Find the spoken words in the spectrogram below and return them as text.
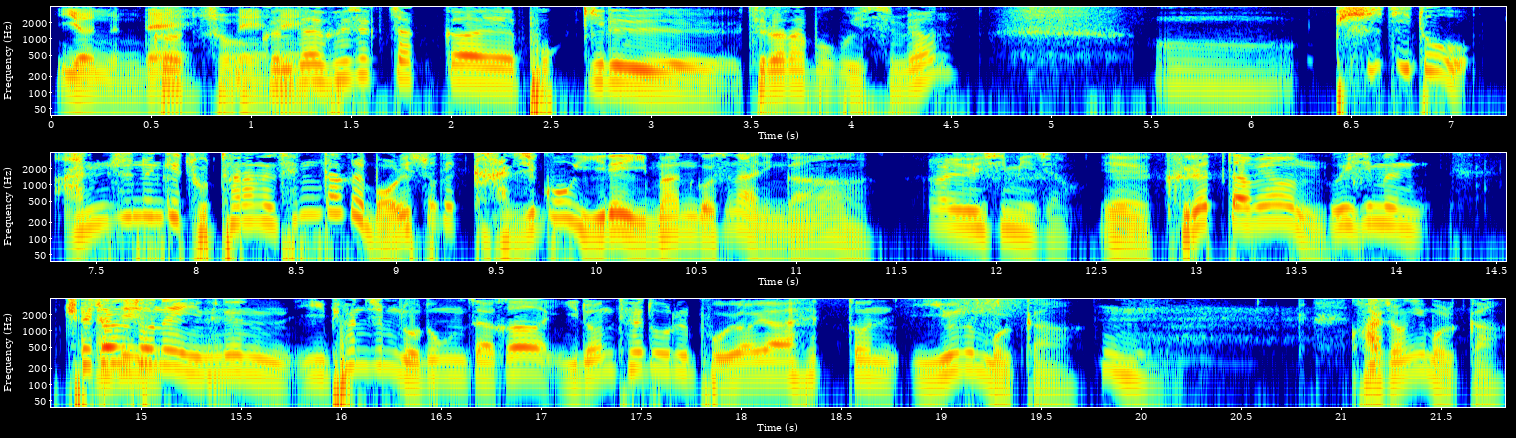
이었는데. 그렇죠. 네, 근데 네. 회색 작가의 복귀를 들여다보고 있으면 어 PD도 안 주는 게 좋다라는 생각을 머릿속에 가지고 일에 임한 것은 아닌가. 어, 의심이죠. 예, 그랬다면 의심은 최전선에 자세히- 있는 이 편집 노동자가 이런 태도를 보여야 했던 이유는 뭘까? 음, 과정이 뭘까?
